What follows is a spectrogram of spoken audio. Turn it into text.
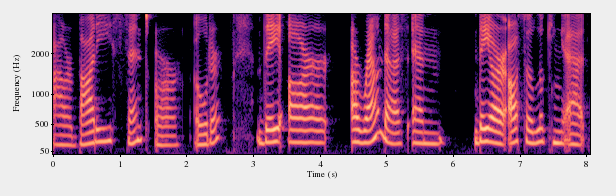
our body scent or odor, they are around us and they are also looking at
